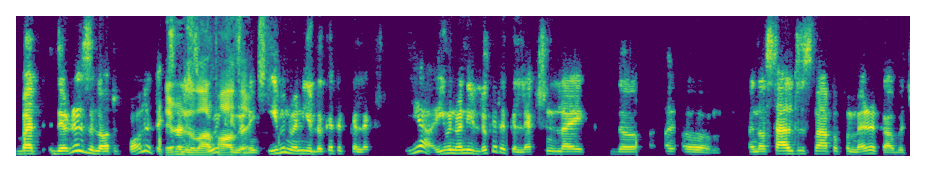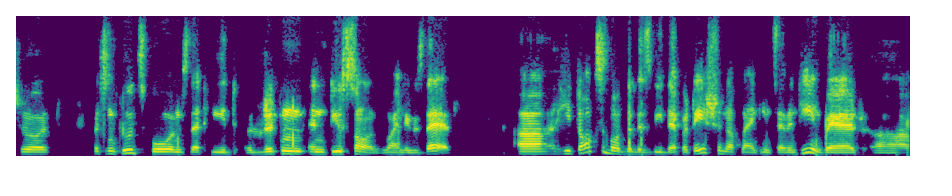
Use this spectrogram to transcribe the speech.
But there is a lot of politics. There is a lot of politics. Even when you look at a collection, yeah, even when you look at a collection like the uh, um, a nostalgist map of America, which were which includes poems that he'd written in Tucson while he was there. Uh, he talks about the Bisbee deportation of 1917, where uh,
